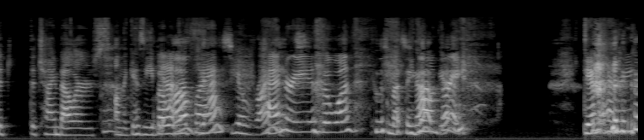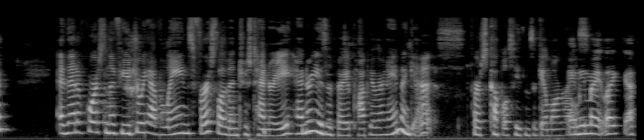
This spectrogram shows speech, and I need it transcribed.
the the chime bellers on the gazebo when they're Oh playing. yes, you're right. Henry is the one who's messing up. on yeah. three. Damn it, Henry. and then, of course, in the future, we have Lane's first love interest, Henry. Henry is a very popular name in Gilmore. Yes. First couple seasons of Gilmore Girls. Amy might like a,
